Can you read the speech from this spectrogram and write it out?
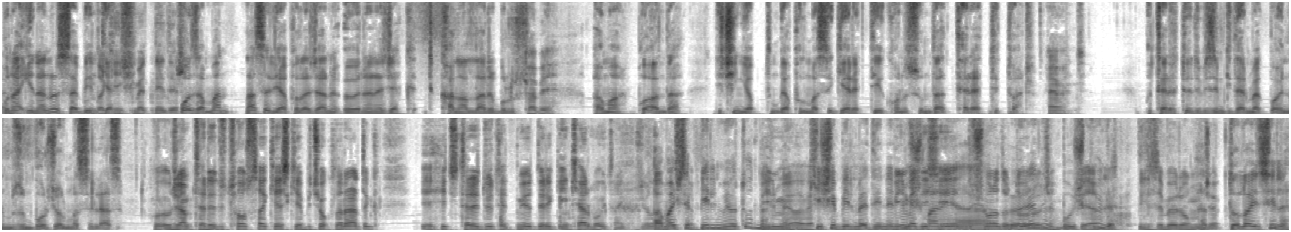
buna inanırsa bir Bundaki genç hikmet nedir? o zaman nasıl yapılacağını öğrenecek kanalları bulur. Tabii. Ama bu anda niçin yaptım yapılması gerektiği konusunda tereddüt var. Evet. Bu tereddütü bizim gidermek boynumuzun borcu olması lazım. Hocam tereddüt olsa keşke birçokları artık e, hiç tereddüt etmiyor. Direkt inkar boyutuna gitmiş Ama işte bilmiyordu da. Bilmiyor evet. Kişi bilmediğinin Bilmediği düşmanı şey, ya. düşmanıdır Öyle doğru hocam. Bu iş böyle. Bilse böyle olmayacak. Dolayısıyla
